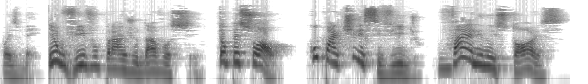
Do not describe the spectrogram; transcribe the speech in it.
Pois bem, eu vivo para ajudar você. Então, pessoal, compartilhe esse vídeo, vai ali no Stories,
